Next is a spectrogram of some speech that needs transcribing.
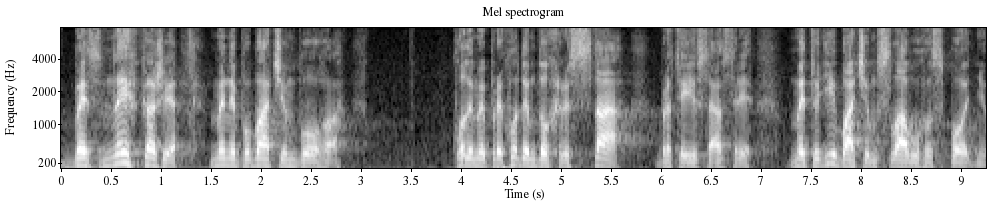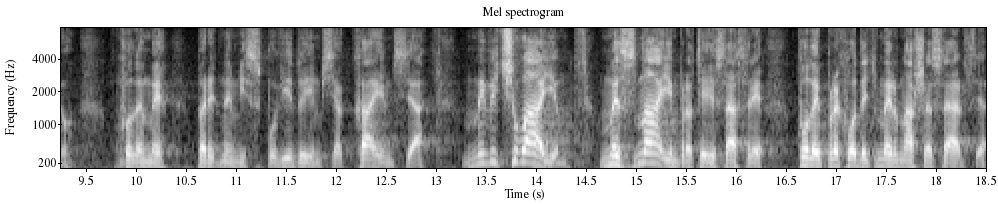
Без них, каже, ми не побачимо Бога. Коли ми приходимо до Христа, брати і сестри, ми тоді бачимо славу Господню, коли ми перед Ним і сповідуємося, каємося. Ми відчуваємо, ми знаємо, брати і сестри, коли приходить мир в наше серце.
